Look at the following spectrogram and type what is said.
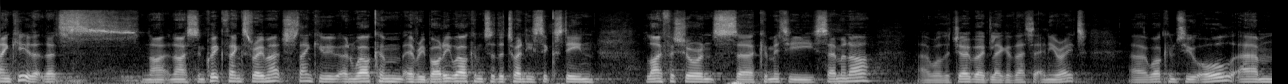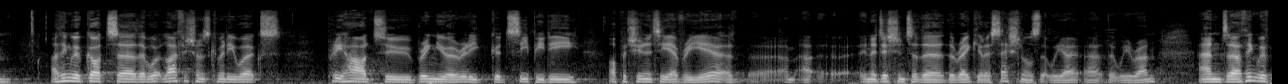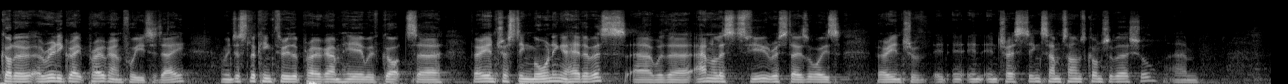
Thank you. That, that's ni- nice and quick. Thanks very much. Thank you and welcome, everybody. Welcome to the 2016 Life Assurance uh, Committee seminar. Uh, well, the Joburg leg of that at any rate. Uh, welcome to you all. Um, I think we've got uh, the Life Assurance Committee works pretty hard to bring you a really good CPD opportunity every year, uh, um, uh, in addition to the, the regular sessionals that we, uh, uh that we run. And uh, I think we've got a, a, really great program for you today. I mean, just looking through the program here, we've got a very interesting morning ahead of us uh, with an analyst's view. Risto is always very in- interesting, sometimes controversial. Um,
